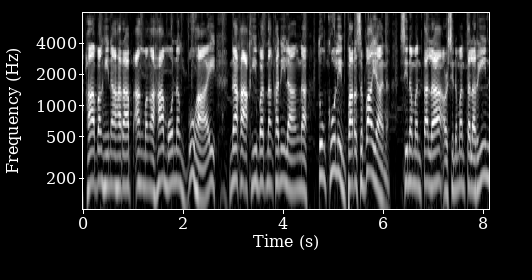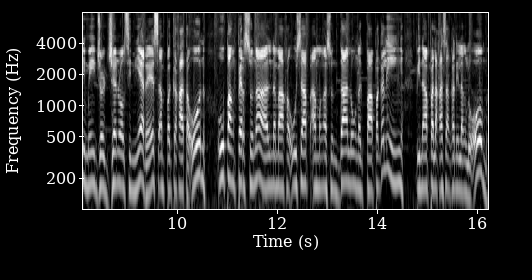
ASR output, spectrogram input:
habang hinaharap ang mga hamon ng buhay na kaakibat ng kanilang na tungkulin para sa bayan. Sinamantala or sinamantala rin ni Major General Sinieres ang pagkakataon upang personal na makausap ang mga sundalong nagpapagaling, pinapalakas ang kanilang loob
